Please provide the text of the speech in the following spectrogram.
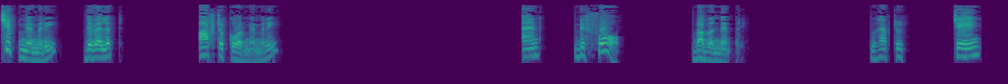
chip memory developed after core memory and before bubble memory. You have to change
